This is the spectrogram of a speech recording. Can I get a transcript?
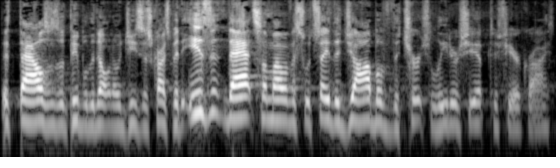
There's thousands of people that don't know Jesus Christ. But isn't that, some of us would say, the job of the church leadership to share Christ?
